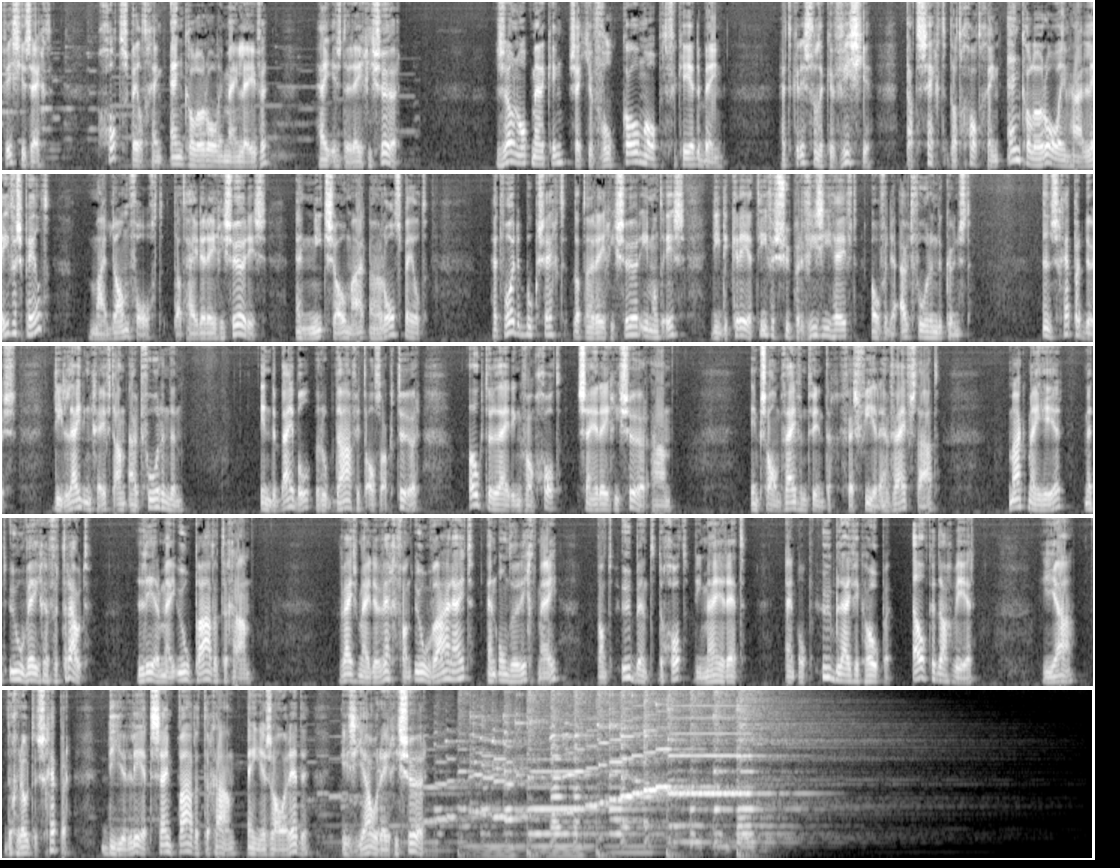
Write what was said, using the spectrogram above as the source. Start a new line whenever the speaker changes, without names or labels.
Visje zegt: God speelt geen enkele rol in mijn leven. Hij is de regisseur. Zo'n opmerking zet je volkomen op het verkeerde been. Het christelijke visje dat zegt dat God geen enkele rol in haar leven speelt, maar dan volgt dat hij de regisseur is en niet zomaar een rol speelt. Het woordenboek zegt dat een regisseur iemand is die de creatieve supervisie heeft over de uitvoerende kunst. Een schepper dus, die leiding geeft aan uitvoerenden. In de Bijbel roept David als acteur ook de leiding van God, zijn regisseur, aan. In Psalm 25, vers 4 en 5 staat: Maak mij, Heer, met uw wegen vertrouwd. Leer mij uw paden te gaan. Wijs mij de weg van uw waarheid en onderricht mij, want u bent de God die mij redt. En op u blijf ik hopen, elke dag weer. Ja, de grote schepper, die je leert zijn paden te gaan en je zal redden, is jouw regisseur.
